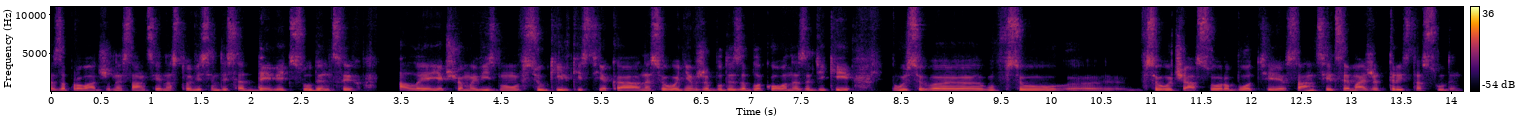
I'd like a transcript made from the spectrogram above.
Запроваджені санкції на 189 суден цих. Але якщо ми візьмемо всю кількість, яка на сьогодні вже буде заблокована завдяки усю, е, всю, е, всього часу роботі санкцій, це майже 300 суден.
